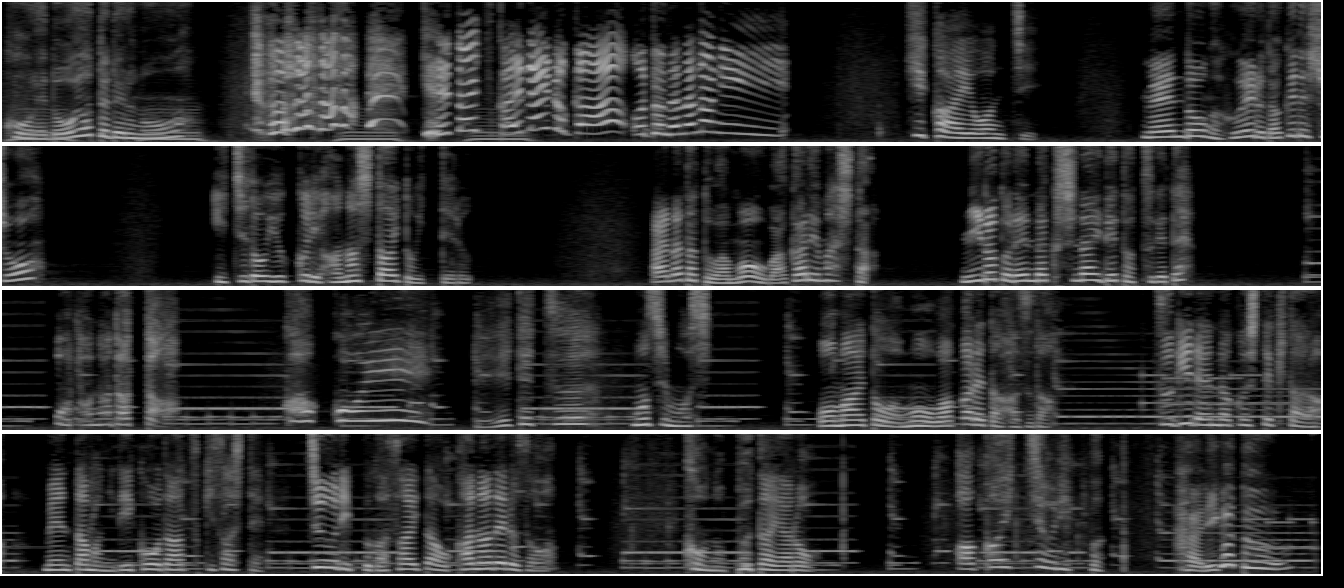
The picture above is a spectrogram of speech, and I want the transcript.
これどうやって出るの？携帯使えないのか？大人なのに。機械音痴。面倒が増えるだけでしょ？一度ゆっくり話したいと言ってる。あなたとはもう別れました。二度と連絡しないでと告げて。大人だった。かっこいい。冷徹。もしもし。お前とはもう別れたはずだ。次連絡してきたら目ん玉にリコーダー突き刺してチューリップが咲いたを奏でるぞ。この豚野郎。赤いチューリップ。ありがとう。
